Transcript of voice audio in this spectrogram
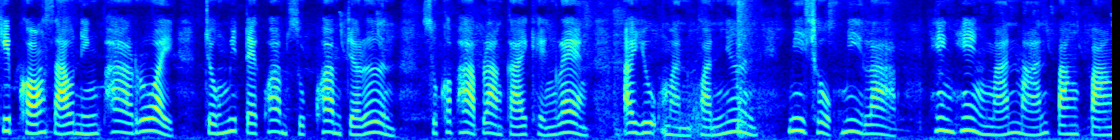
คลิปของสาวนิ้งผ้ารวย จงมีแต่ความสุขความเจริญ สุขภาพร่างกายแข็งแรง อายุหมันขวัญยืน มีโชคมีลาบ เฮ่งเฮ่งหมานหมานปังปัง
